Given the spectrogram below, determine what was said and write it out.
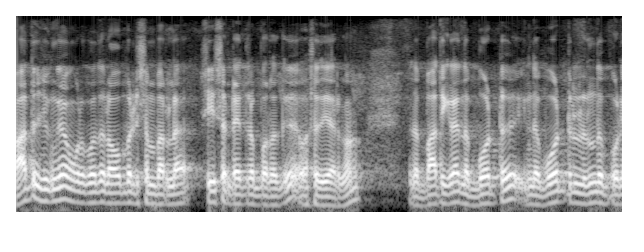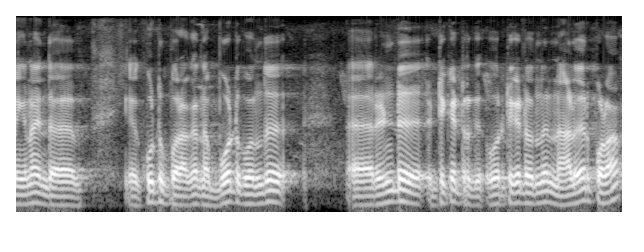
பார்த்து வச்சுக்கோங்க உங்களுக்கு வந்து நவம்பர் டிசம்பரில் சீசன் டயத்தில் போகிறதுக்கு வசதியாக இருக்கும். இந்த பார்த்திங்கன்னா இந்த போட்டு இந்த போட்டிலேருந்து போனீங்கன்னா இந்த கூட்டு போகிறாங்க இந்த போட்டுக்கு வந்து ரெண்டு டிக்கெட் இருக்குது ஒரு டிக்கெட் வந்து நாலு பேர் போகலாம்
